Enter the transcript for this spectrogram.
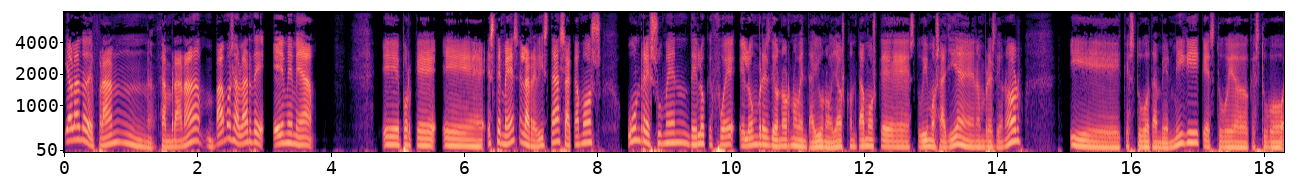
y hablando de Fran Zambrana, vamos a hablar de MMA. Eh, porque eh, este mes en la revista sacamos un resumen de lo que fue el Hombres de Honor 91. Ya os contamos que estuvimos allí en Hombres de Honor y que estuvo también Migi, que estuvo, que estuvo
